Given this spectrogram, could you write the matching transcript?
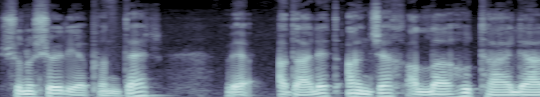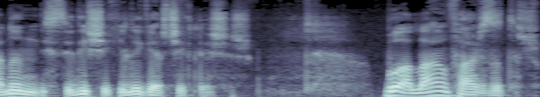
Şunu şöyle yapın der ve adalet ancak Allahu Teala'nın istediği şekilde gerçekleşir. Bu Allah'ın farzıdır.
